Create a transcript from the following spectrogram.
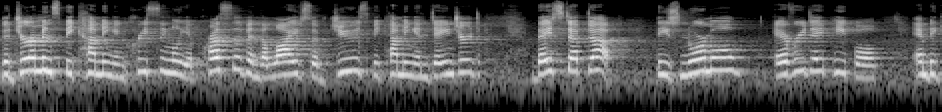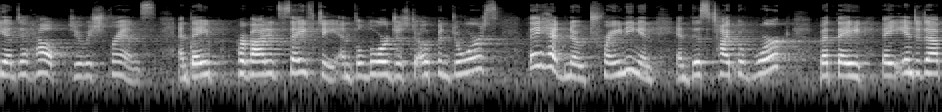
the Germans becoming increasingly oppressive and the lives of Jews becoming endangered, they stepped up, these normal, everyday people, and began to help Jewish friends. And they provided safety, and the Lord just opened doors. They had no training in, in this type of work, but they, they ended up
